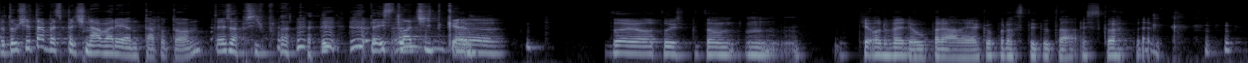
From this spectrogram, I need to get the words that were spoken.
No to už je ta bezpečná varianta potom, to je za případ. to je s tlačítkem. To jo, to už potom mm, tě odvedou právě jako prostituta escortem.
